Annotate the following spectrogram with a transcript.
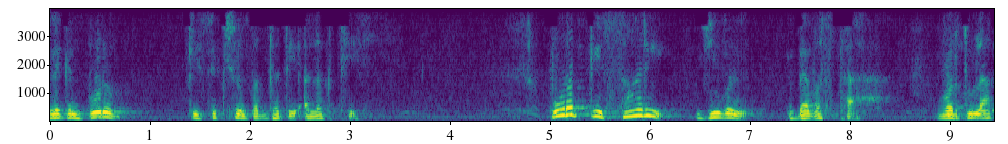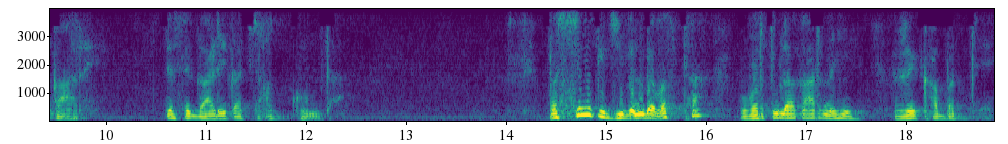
लेकिन पूर्व की शिक्षण पद्धति अलग थी। पूरब की सारी जीवन व्यवस्था वर्तुलाकार है, जैसे गाड़ी का चाक घूमता। पश्चिम की जीवन व्यवस्था वर्तुलाकार नहीं, रेखाबद्ध है,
